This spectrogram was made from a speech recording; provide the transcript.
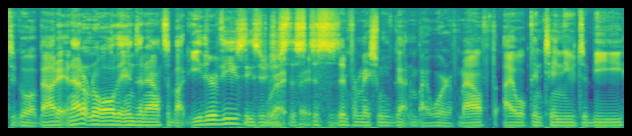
to go about it. And I don't know all the ins and outs about either of these. These are just Right, this right. this is information we've gotten by word of mouth. I will continue to be,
